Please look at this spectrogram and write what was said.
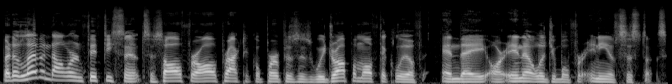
But eleven dollar and fifty cents is all for all practical purposes. We drop them off the cliff, and they are ineligible for any assistance.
